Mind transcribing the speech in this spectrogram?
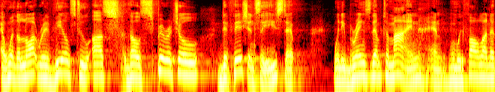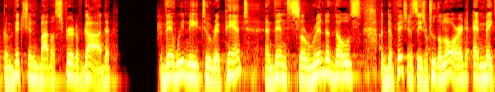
and when the Lord reveals to us those spiritual deficiencies that when He brings them to mind, and when we fall under conviction by the Spirit of God, then we need to repent and then surrender those deficiencies to the Lord and make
